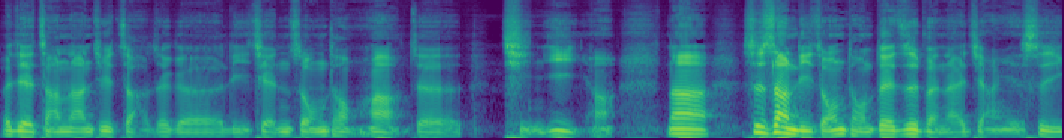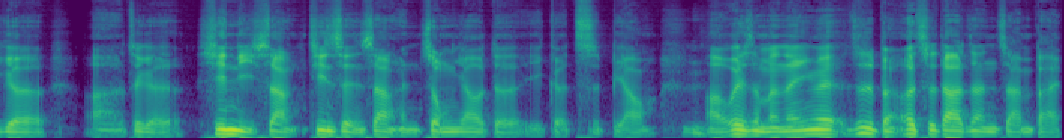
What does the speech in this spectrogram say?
而且常常去找这个李前总统哈这请益啊。那事实上李总统对日本来讲也是一个。啊，这个心理上、精神上很重要的一个指标啊。为什么呢？因为日本二次大战战败，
